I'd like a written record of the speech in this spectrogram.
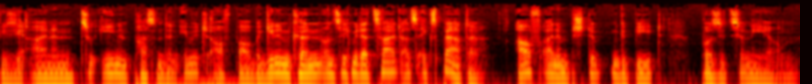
wie Sie einen zu Ihnen passenden Imageaufbau beginnen können und sich mit der Zeit als Experte auf einem bestimmten Gebiet positionieren.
